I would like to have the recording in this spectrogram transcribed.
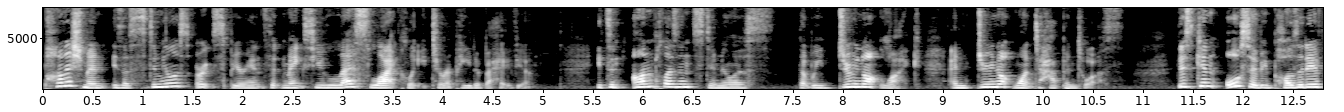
Punishment is a stimulus or experience that makes you less likely to repeat a behaviour. It's an unpleasant stimulus that we do not like and do not want to happen to us. This can also be positive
